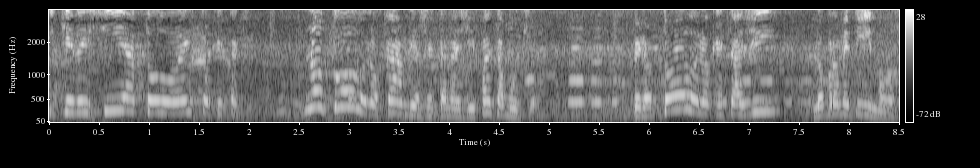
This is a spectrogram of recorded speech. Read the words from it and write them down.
y que decía todo esto que está aquí. No todos los cambios están allí, falta mucho, pero todo lo que está allí lo prometimos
